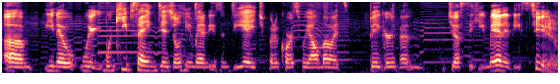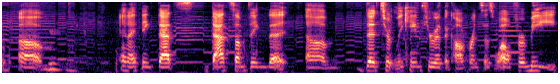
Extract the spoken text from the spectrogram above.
Um, you know, we we keep saying digital humanities and DH, but of course, we all know it's bigger than just the humanities too. Yeah. Um, mm-hmm. and I think that's that's something that um, that certainly came through at the conference as well for me.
